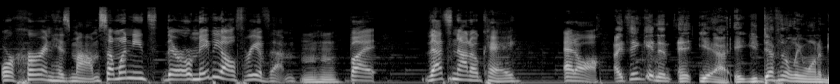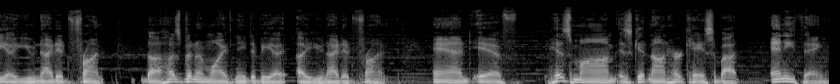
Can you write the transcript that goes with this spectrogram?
or her and his mom. Someone needs there, or maybe all three of them. Mm-hmm. But that's not okay at all. I think in an, it, yeah, it, you definitely want to be a united front. The husband and wife need to be a, a united front. And if his mom is getting on her case about anything,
